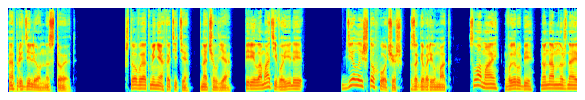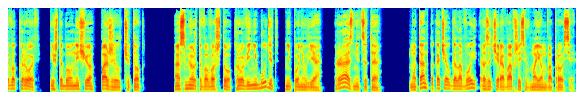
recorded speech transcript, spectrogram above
Определенно стоят. «Что вы от меня хотите?» — начал я. «Переломать его или...» «Делай, что хочешь», — заговорил маг. «Сломай, выруби, но нам нужна его кровь, и чтобы он еще пожил чуток». «А с мертвого что, крови не будет?» — не понял я. Разница-то?» Мутант покачал головой, разочаровавшись в моем вопросе.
